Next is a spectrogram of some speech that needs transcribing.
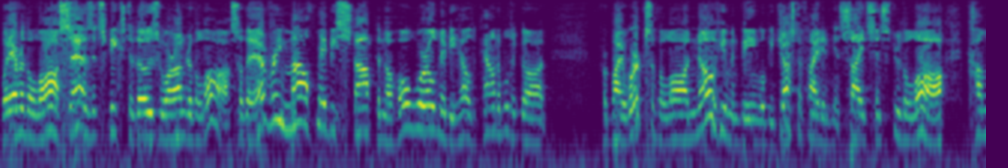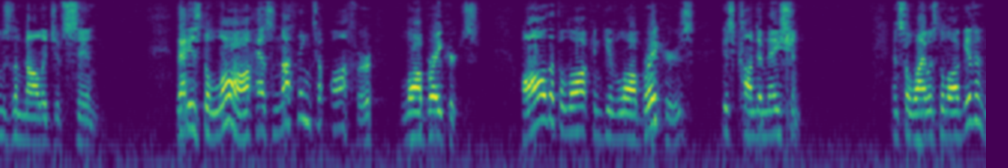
Whatever the law says, it speaks to those who are under the law, so that every mouth may be stopped and the whole world may be held accountable to God. For by works of the law, no human being will be justified in his sight, since through the law comes the knowledge of sin. That is, the law has nothing to offer lawbreakers. All that the law can give lawbreakers is condemnation. And so why was the law given?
